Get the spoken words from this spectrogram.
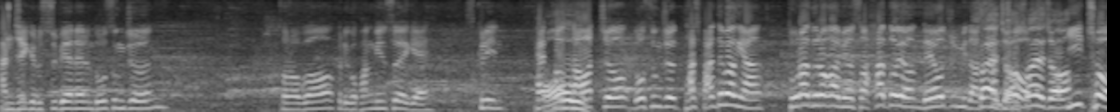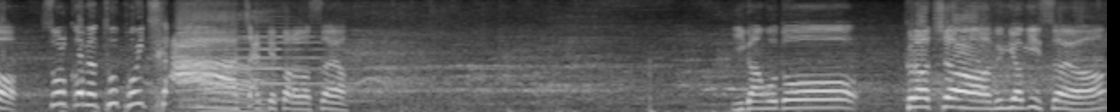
한재규를 수비해내는 노승준 턴오버 그리고 박민수에게 스크린 패턴 어우. 나왔죠. 노승준 다시 반대 방향 돌아 들어가면서 하도현 내어줍니다. 쏴야죠, 3초, 쏴야죠. 2초 쏠 거면 투 포인트 아, 아. 짧게 떨어졌어요. 이강호도 그렇죠 능력이 있어요.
